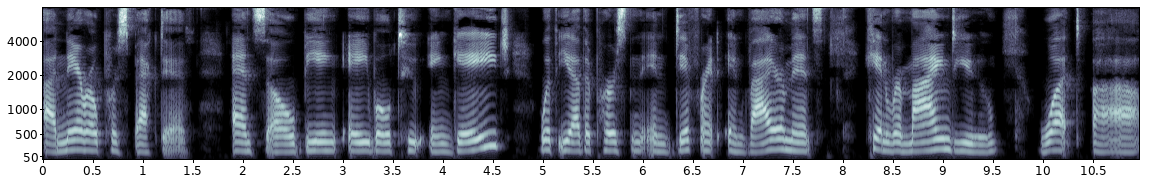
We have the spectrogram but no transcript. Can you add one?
uh, narrow perspective. And so being able to engage with the other person in different environments can remind you what uh,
